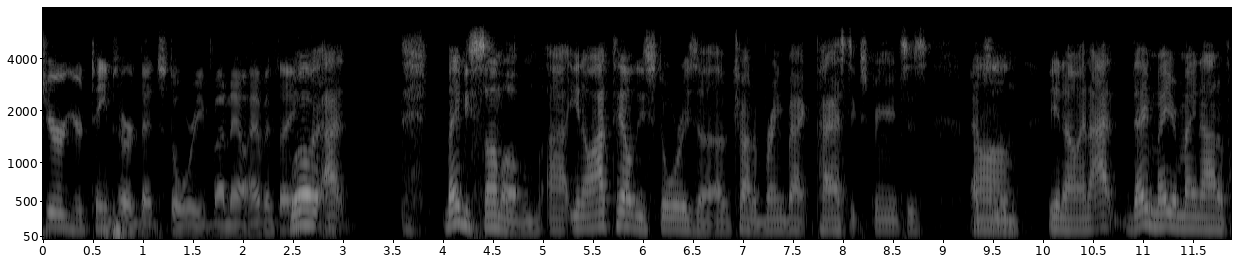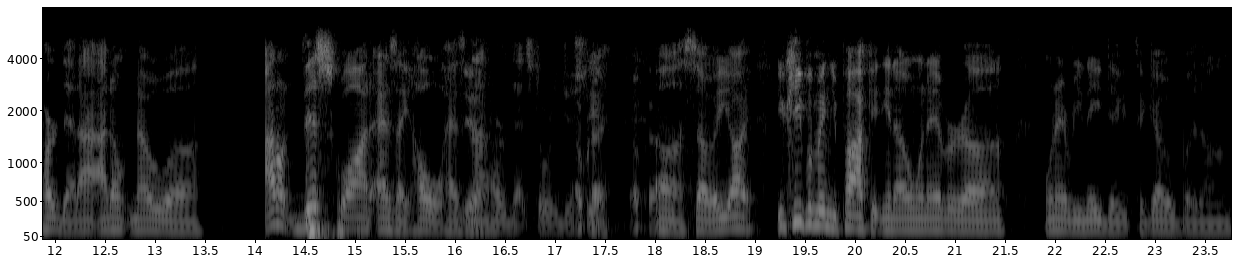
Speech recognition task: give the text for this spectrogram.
sure your team's heard that story by now, haven't they? Well, I maybe some of them. Uh, you know, I tell these stories of, of try to bring back past experiences. Absolutely. Um, you know, and I they may or may not have heard that. I, I don't know. Uh, I don't. This squad as a whole has Yeah. not heard that story just Okay, yet. okay. Uh, so you uh, you keep them in your pocket, you know, whenever uh, whenever you need to to go. But um,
